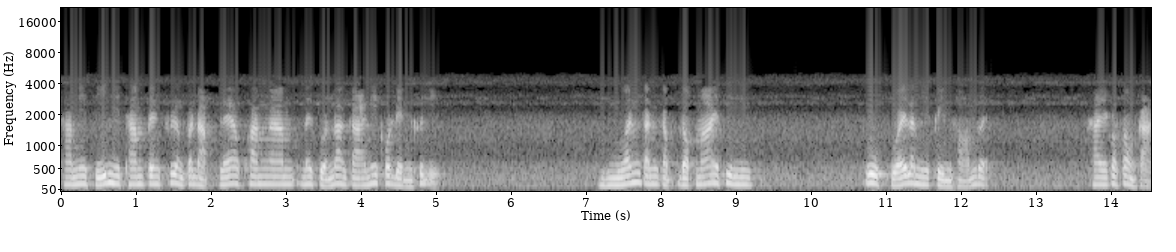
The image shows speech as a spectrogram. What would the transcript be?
ถ้ามีสีมีธรรมเป็นเครื่องประดับแล้วความงามในส่วนร่างกายนี้ก็เด่นขึ้นอีก เหมือนกันกับดอกไม้ที่มีรูปสวยและมีกลิ่นหอมด้วย ใครก็ต้องการ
